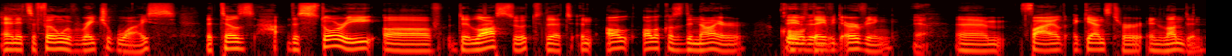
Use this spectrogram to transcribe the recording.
and it's a film with Rachel Weisz that tells the story of the lawsuit that an Holocaust denier called David- David, Irving Yeah. um, filed against her in London.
